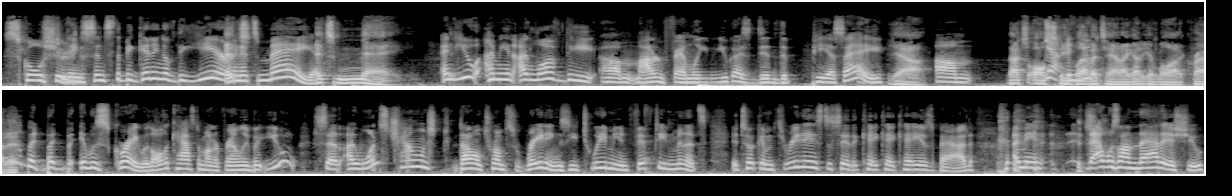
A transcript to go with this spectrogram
school shootings since the beginning of the year, and It's- it's May. It's May. And you, I mean, I love the um, Modern Family. You guys did the PSA. Yeah. Um, That's all yeah, Steve and you- Levitan. I got to give him a lot of credit. Yeah, but, but but it was great with all the cast of Modern Family. But you said I once challenged Donald Trump's ratings. He tweeted me in 15 minutes. It took him three days to say the KKK is bad. I mean, that was on that issue.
